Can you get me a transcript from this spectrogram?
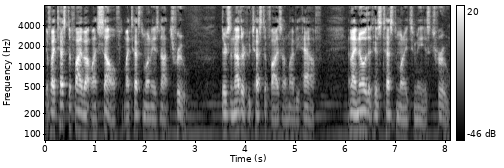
If I testify about myself, my testimony is not true. There's another who testifies on my behalf, and I know that his testimony to me is true.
